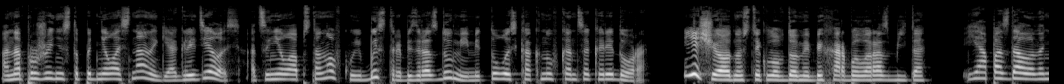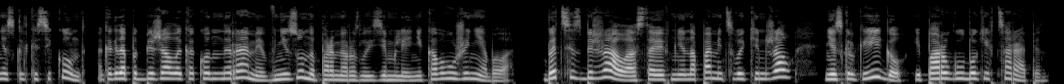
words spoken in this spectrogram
Она пружинисто поднялась на ноги, огляделась, оценила обстановку и быстро, без раздумий, метнулась к окну в конце коридора. Еще одно стекло в доме Бихар было разбито. Я опоздала на несколько секунд, а когда подбежала к оконной раме, внизу на промерзлой земле никого уже не было. Бетси сбежала, оставив мне на память свой кинжал, несколько игл и пару глубоких царапин.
